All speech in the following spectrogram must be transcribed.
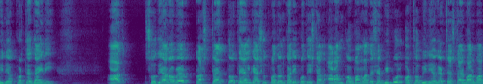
বিনিয়োগ করতে দেয়নি। আজ সৌদি আরবের রাষ্ট্রায়ত্ত তেল, গ্যাস উৎপাদনকারী প্রতিষ্ঠান আরামকো বাংলাদেশে বিপুল অর্থ বিনিয়োগের চেষ্টায় বারবার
